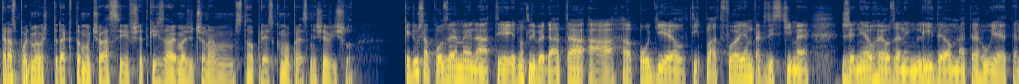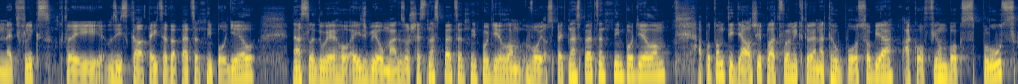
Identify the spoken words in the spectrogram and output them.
Teraz poďme už teda k tomu, čo asi všetkých zaujíma, že čo nám z toho prieskumu presnejšie vyšlo. Keď už sa pozrieme na tie jednotlivé dáta a podiel tých platform, tak zistíme, že neohrozeným líderom na trhu je ten Netflix, ktorý získal 32% podiel. Nasleduje ho HBO Max so 16% podielom, Vojo s 15% podielom a potom tie ďalšie platformy, ktoré na trhu pôsobia, ako Filmbox Plus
